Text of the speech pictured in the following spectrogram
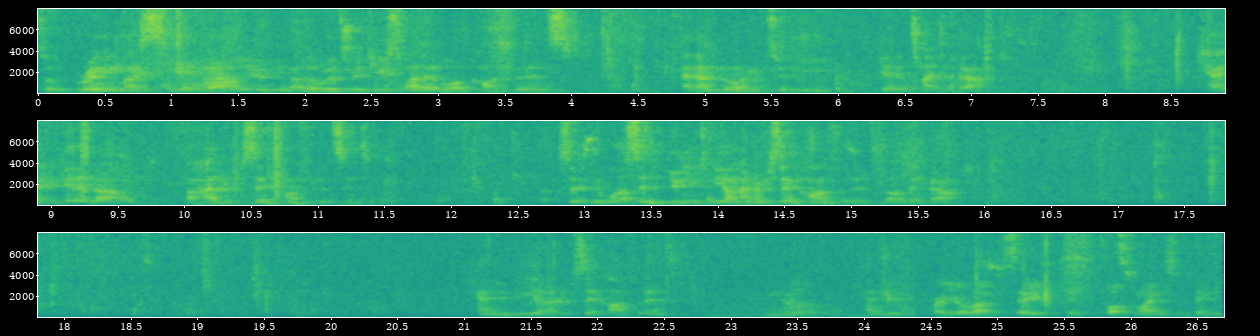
So bringing my CN value, in other words, reduce my level of confidence, and I'm going to be get a tighter bound. Can you get a bound 100% confidence interval? So your boss said, you need to be 100% confident about that bound. Can you be 100% confident? No. Andrew? Are you allowed to say it's plus minus infinity?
